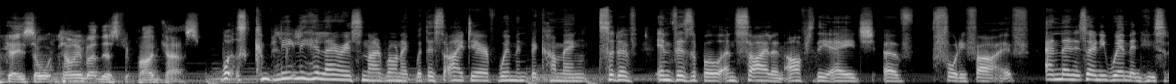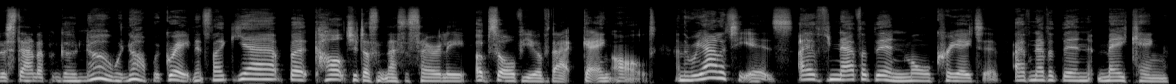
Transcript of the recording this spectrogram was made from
Okay, so tell me about this podcast. What's completely hilarious and ironic with this idea of women becoming sort of invisible and silent after the age of 45. And then it's only women who sort of stand up and go, no, we're not, we're great. And it's like, yeah, but culture doesn't necessarily absolve you of that getting old. And the reality is, I have never been more creative. I've never been making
